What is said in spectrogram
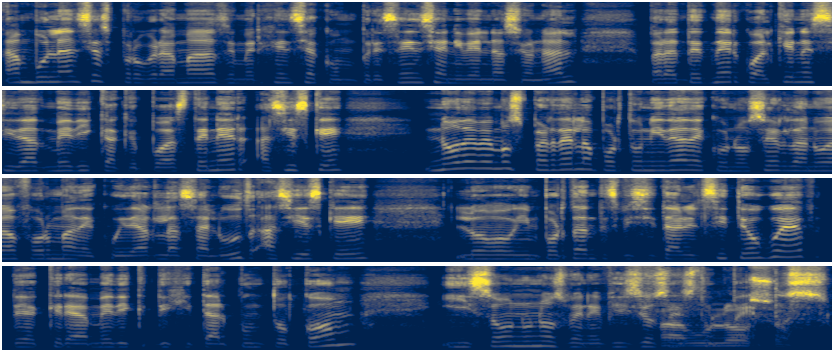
Ambulancias programadas de emergencia con presencia a nivel nacional para atender cualquier necesidad médica que puedas tener. Así es que no debemos perder la oportunidad de conocer la nueva forma de cuidar la salud. Así es que lo importante es visitar el sitio web de creamedicdigital.com y son unos beneficios estupendos.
